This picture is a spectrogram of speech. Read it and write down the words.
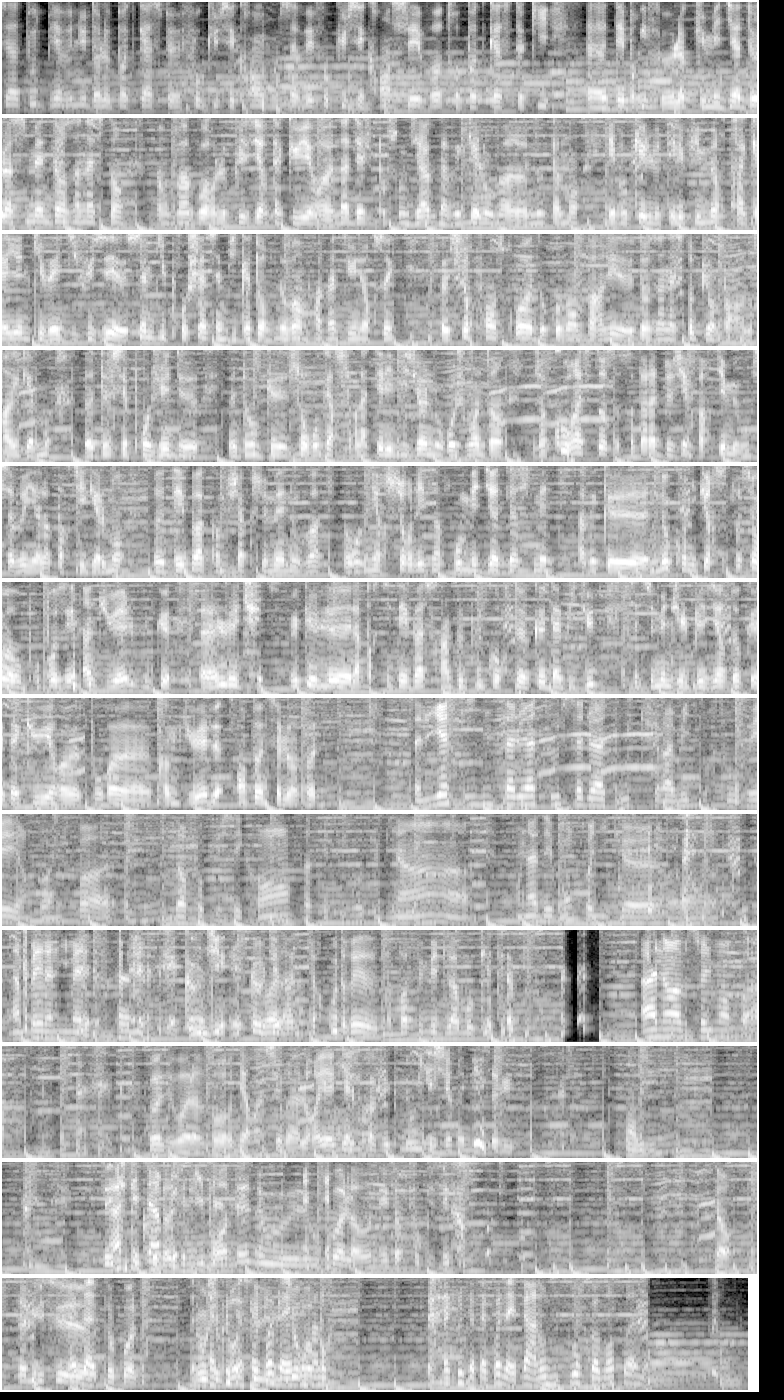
tous à toutes, bienvenue dans le podcast Focus Écran. Vous le savez, Focus Écran, c'est votre podcast qui euh, débriefe l'actu média de la semaine. Dans un instant, on va avoir le plaisir d'accueillir euh, Nadège Bossondiag, avec elle on va notamment évoquer le téléfilm Meurtre à Cayenne qui va être diffusé euh, samedi prochain, samedi 14 novembre à 21h05 euh, sur France 3. Donc on va en parler dans un instant, puis on parlera également de ses projets, de donc son regard sur la télévision, nous rejoindre dans un court instant, ça sera dans la deuxième partie, mais vous le savez, il y a la partie également euh, débat, comme chaque semaine, on va revenir sur les infos médias de la semaine avec euh, nos chroniqueurs. Cette fois-ci, on va vous proposer un duel, vu que, euh, le, vu que la partie débat sera un peu plus courte que d'habitude. Cette semaine, j'ai le plaisir donc d'accueillir euh, pour comme duel Antoine. Salut Antoine. Salut Yacine, salut à tous, salut à toutes. Je suis ravi de vous retrouver encore une fois dans Focus Écran. Ça fait toujours du bien. On a des bons chroniqueurs, euh, un bel animateur. Comme dit, comme Voilà. dirait Pierre Coudray, t'as pas fumé de la moquette. Ah non, absolument pas. Ouais, voilà, bon, on est rassuré. Alors, il y a également avec nous, il y a Jérémy, salut. Salut. Ah, t'es quoi, dans une libre antenne ou, ou quoi là On est dans Focus Écran Non, salut, c'est. Ah, euh, donc voilà. Donc je pense que l'émission va long- T'as cru qu'à chaque fois j'allais faire un long discours comme Antoine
